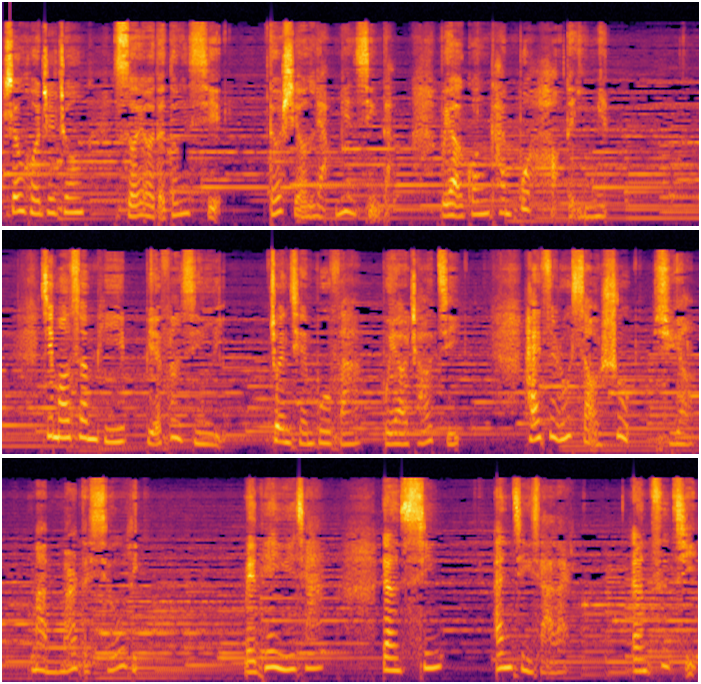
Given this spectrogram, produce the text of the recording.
生活之中，所有的东西都是有两面性的，不要光看不好的一面。鸡毛蒜皮别放心里，赚钱步伐不要着急。孩子如小树，需要慢慢的修理。每天瑜伽，让心安静下来。让自己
